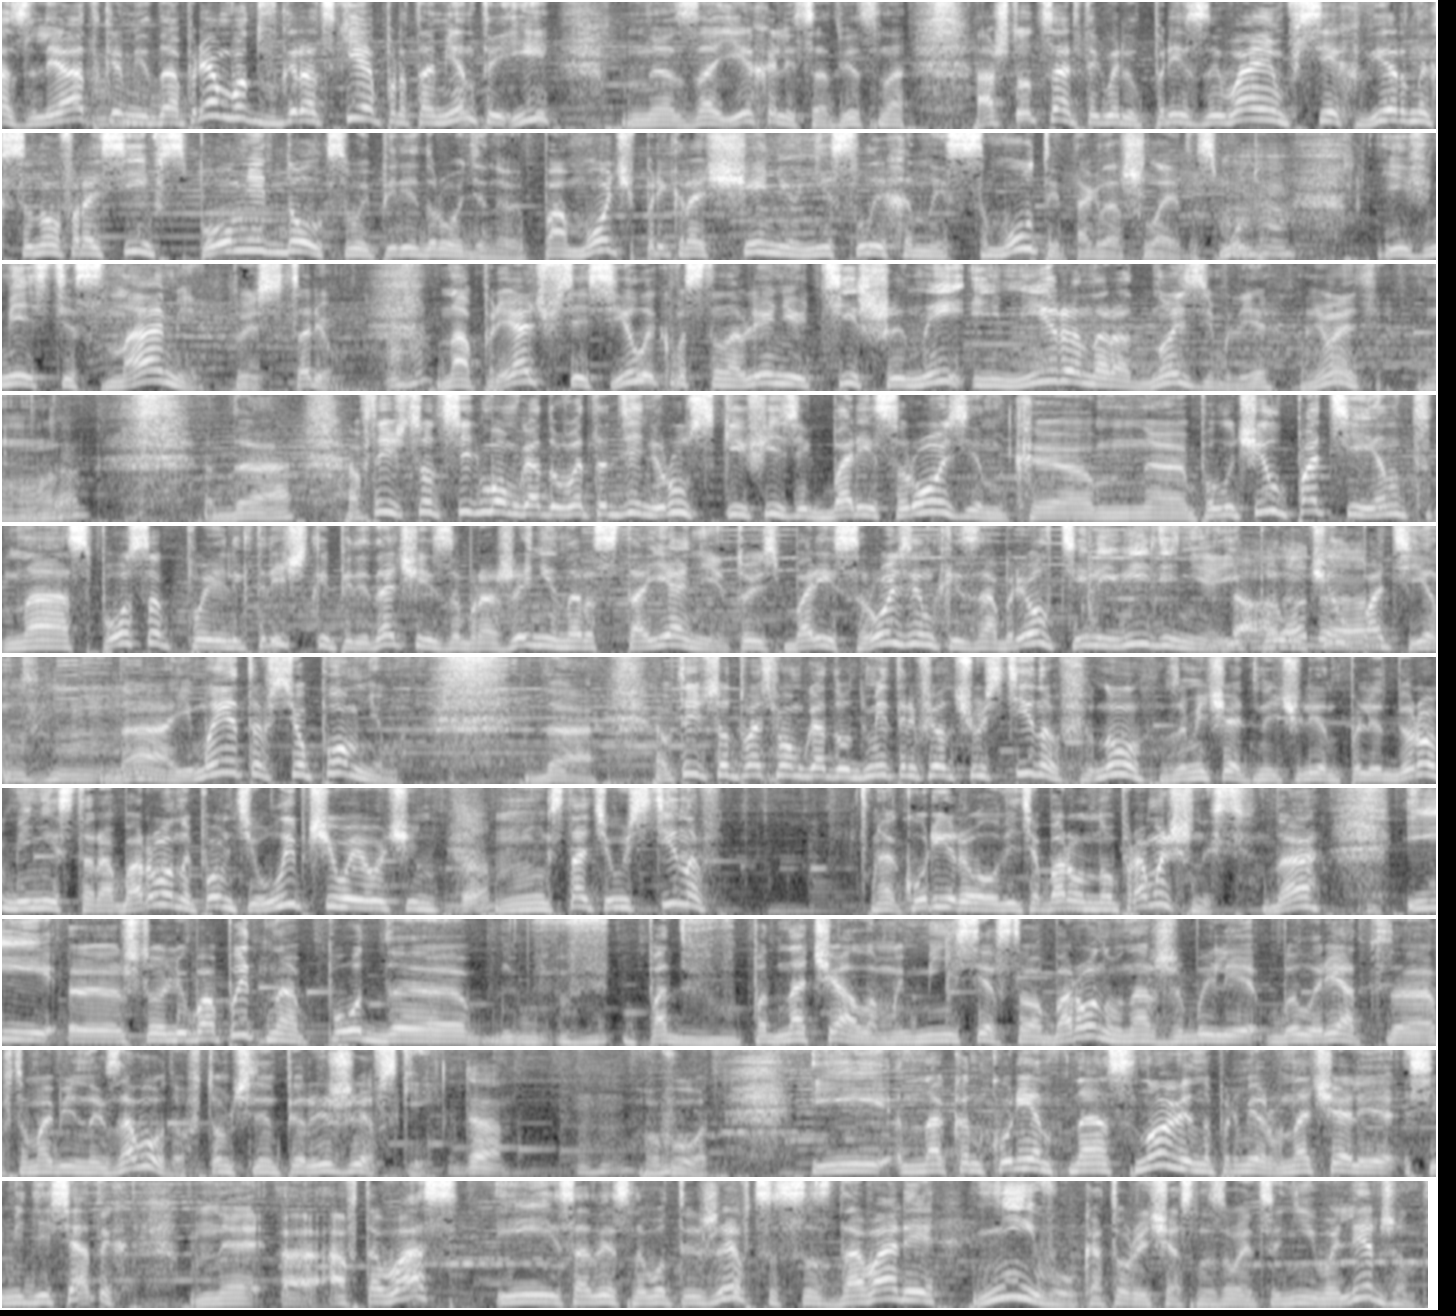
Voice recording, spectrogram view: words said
Козлятками, да, прям вот в городские апартаменты и заехали, соответственно. А что царь-то говорил? Призываем всех верных сынов России вспомнить долг свой перед Родиной, помочь прекращению неслыханной смуты, тогда шла эта смута, и вместе с нами, то есть с царем, напрячь все силы к восстановлению тишины и мира на родной земле. Понимаете? Вот. Да. А в 1907 году в этот день русский физик Борис Розинг э, э, получил патент на способ электрической передачи изображений на расстоянии. То есть Борис Розинг изобрел телевидение и Да, да, получил да. патент. Да, и мы это все помним. Да. А в 1908 году Дмитрий Федорович Устинов, ну, замечательный член Политбюро, министр обороны, помните, улыбчивый очень. М, Кстати, Устинов э, курировал ведь оборонную промышленность, да, и э, что любопытно, под, э, под, под началом Министерства обороны у нас же были, был ряд автомобильных заводов, в том числе, например, Ижевский. Да. Вот. И на конкурентной основе, например, в начале 70-х э, а, АвтоВАЗ и, соответственно, вот ижевцы создавали Ниву, которая сейчас называется Нива Legend.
